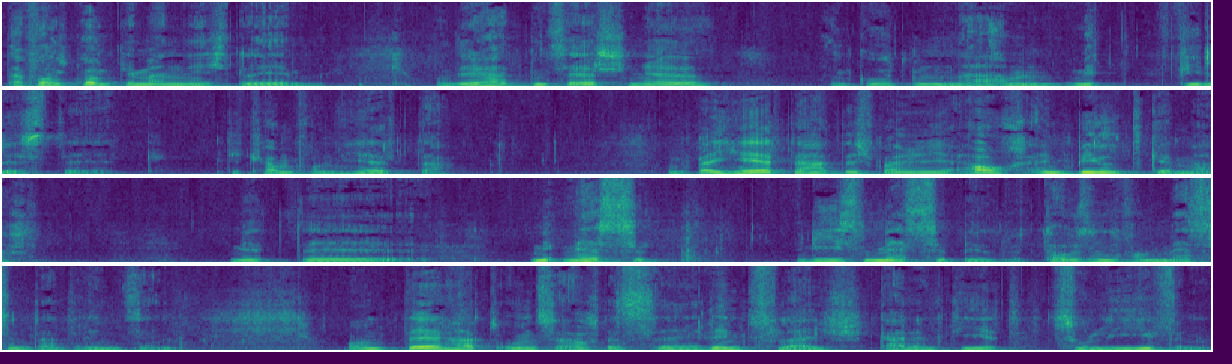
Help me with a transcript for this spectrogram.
davon konnte man nicht leben. Und wir hatten sehr schnell einen guten Namen mit Filesteak. Die kam von Hertha. Und bei Hertha hatte ich auch ein Bild gemacht mit, äh, mit Messern. Riesen Messerbilder, tausende von Messern da drin sind. Und der hat uns auch das äh, Rindfleisch garantiert zu liefern.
